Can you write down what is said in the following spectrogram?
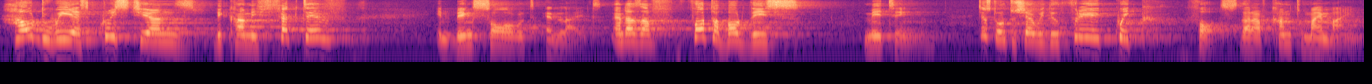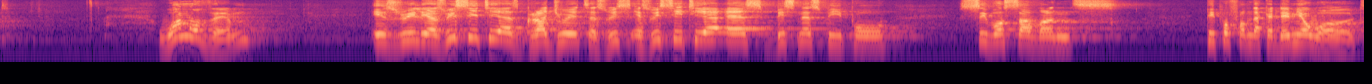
How do we as Christians become effective in being salt and light? And as I've thought about this meeting, just want to share with you three quick thoughts that have come to my mind. One of them is really as we sit here as graduates, as we, as we sit here as business people, civil servants, people from the academia world,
